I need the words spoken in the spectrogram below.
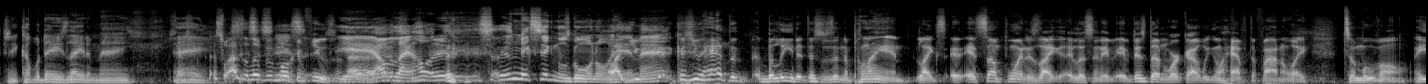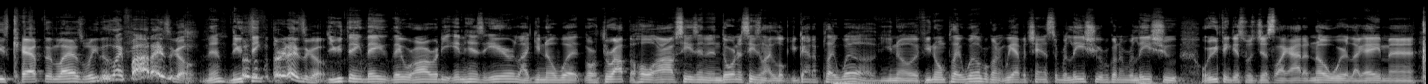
And a couple days later, man. Hey, that's why it's a little bit more confusing. Yeah, Uh, I was like, hold, there's, there's mixed signals going on Like here, you, man. because you had to believe that this was in the plan. Like at some point, it's like, hey, listen, if, if this doesn't work out, we're gonna have to find a way to move on. And he's captain last week. This was like five days ago. Do you This think three days ago? Do you think they they were already in his ear, like you know what, or throughout the whole offseason and during the season, like, look, you got to play well. You know, if you don't play well, we're gonna we have a chance to release you. We're gonna release you. Or you think this was just like out of nowhere, like, hey man,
